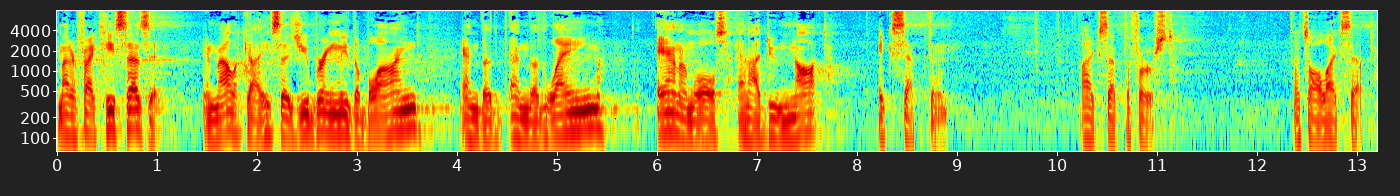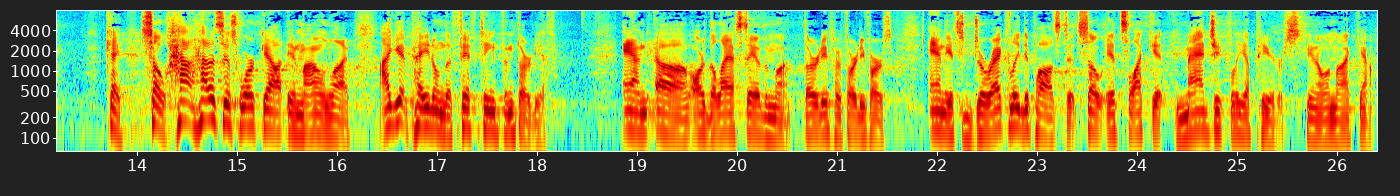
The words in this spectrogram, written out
Matter of fact, he says it in Malachi. He says, You bring me the blind and the, and the lame animals, and I do not accept them. I accept the first. That's all I accept. Okay, so how, how does this work out in my own life? I get paid on the 15th and 30th and uh, or the last day of the month, 30th or 31st, and it's directly deposited. So it's like it magically appears, you know, in my account.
